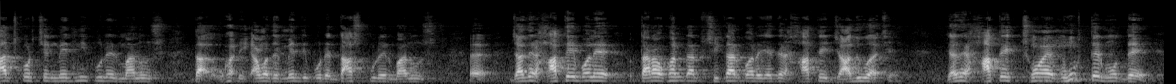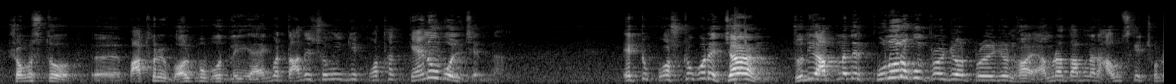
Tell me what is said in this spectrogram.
কাজ করছেন মেদিনীপুরের মানুষ ওখানে আমাদের মেদিনীপুরের দাসপুরের মানুষ হ্যাঁ, যাদের হাতে বলে তারা ওখানকার স্বীকার করে যাদের হাতে জাদু আছে যাদের হাতের ছোঁয়ায় মুহূর্তের মধ্যে সমস্ত পাথরের গল্প বদলে যায়। একবার তাদের সঙ্গে গিয়ে কথা কেন বলছেন না? একটু কষ্ট করে যান। যদি আপনাদের কোনো রকম প্রয়োজন প্রয়োজন হয়, আমরা তো আপনার হাউসকে ছোট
